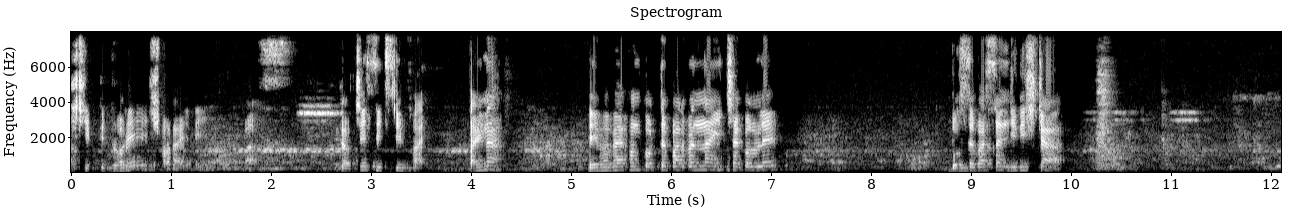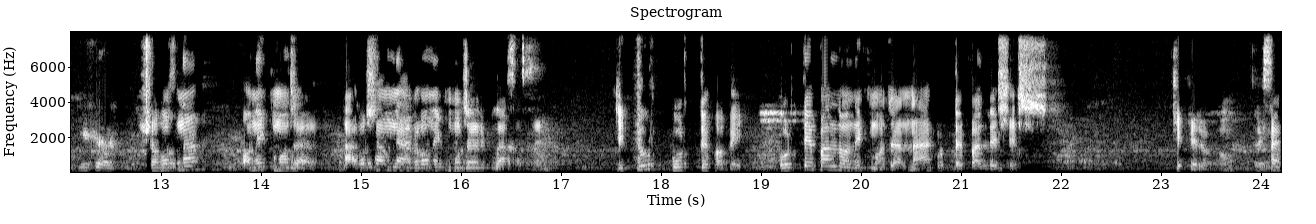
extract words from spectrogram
শিফট ধরে সরাই দেই। বাস এটা হচ্ছে সিক্সটি ফাইভ তাই না? এইভাবে এখন করতে পারবেন না ইচ্ছা করলে। বুঝতে পারছেন জিনিসটা? সহজ না? অনেক মজার। আরও সামনে আরও অনেক মজার ক্লাস আছে। কিন্তু করতে হবে। করতে পারলে অনেক মজা না করতে পারলে শেষ। ঠিক এরকম। দেখছেন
